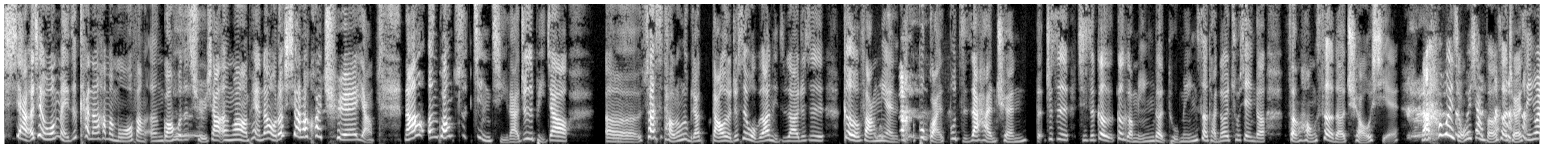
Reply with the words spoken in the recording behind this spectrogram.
像，而且我每次看到他们模仿恩光或者取笑恩光的片段，我都笑到快缺氧。然后恩光近期来就是比较呃，算是讨论度比较高的，就是我不知道你知不知道，就是各方面不管不止在韩圈的，就是其实各各个民营的图民营社团都会出现一个粉红色的球鞋。然后为什么会像粉红色球鞋？是因为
